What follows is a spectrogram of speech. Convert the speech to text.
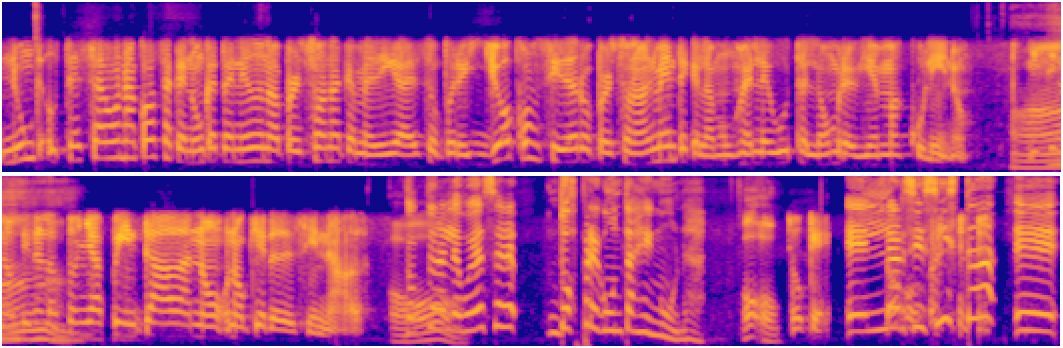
Nunca, usted sabe una cosa que nunca he tenido una persona que me diga eso, pero yo considero personalmente que a la mujer le gusta el hombre bien masculino. Y si no tiene las ah. uñas pintadas, no, no quiere decir nada. Doctora, le voy a hacer dos preguntas en una. Oh, oh. El narcisista eh,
